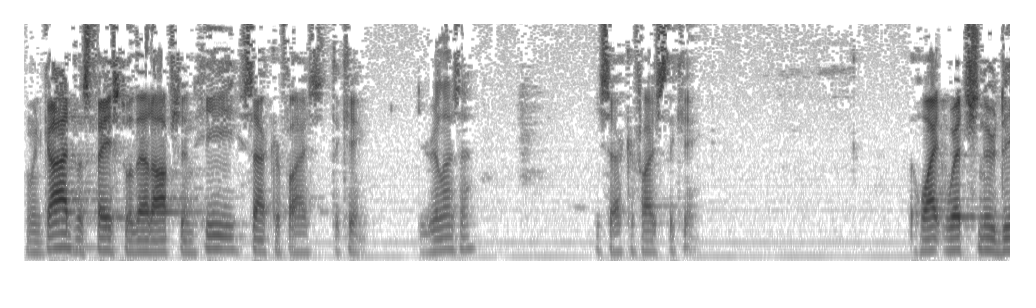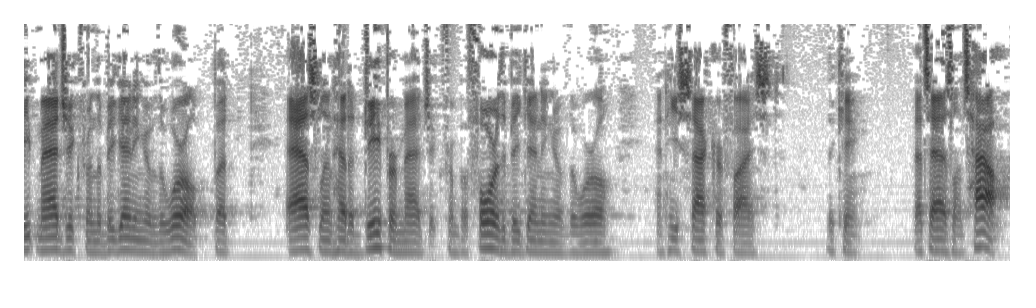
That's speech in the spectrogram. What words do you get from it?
When God was faced with that option, He sacrificed the king. Do you realize that? He sacrificed the king. The White Witch knew deep magic from the beginning of the world, but Aslan had a deeper magic from before the beginning of the world, and he sacrificed the king. That's Aslan's how.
